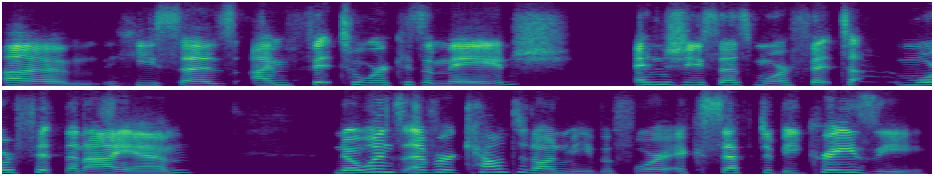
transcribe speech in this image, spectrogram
Um, he says, I'm fit to work as a mage, and she says, more fit to more fit than I am. No one's ever counted on me before except to be crazy.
